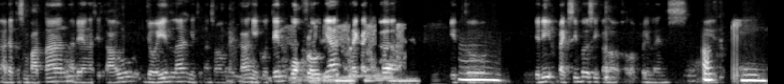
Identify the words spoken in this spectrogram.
ada kesempatan ada yang ngasih tahu join lah gitu kan sama mereka ngikutin workflow-nya mereka juga gitu hmm. jadi fleksibel sih kalau kalau freelance oke okay.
